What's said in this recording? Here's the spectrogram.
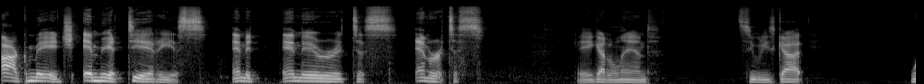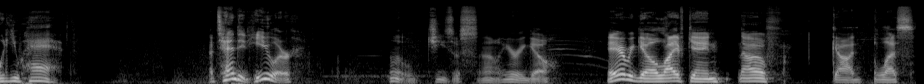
Archmage Emeritus. Emit Emeritus. Emeritus. Okay, you gotta land. Let's see what he's got. What do you have? Attended healer? Oh, Jesus. Oh, here we go. Here we go, life gain. Oh, God bless.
